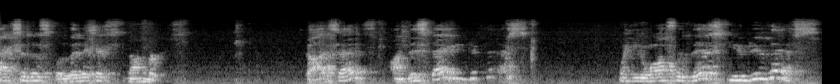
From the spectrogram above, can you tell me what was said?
Exodus, Leviticus, Numbers. God says, on this day you do this. When you offer this, you do this.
